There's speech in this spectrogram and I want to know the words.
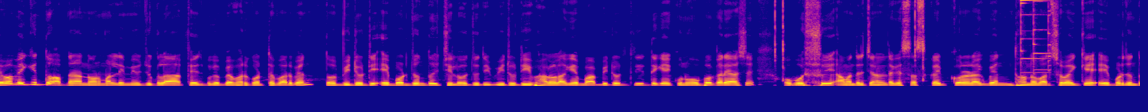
এভাবেই কিন্তু আপনারা নর্মালি মিউজিকগুলো ফেসবুকে ব্যবহার করতে পারবেন। তো ভিডিওটি এই পর্যন্তই ছিল। যদি ভিডিওটি ভালো লাগে বা ভিডিওটি থেকে কোনো উপকারে আসে, অবশ্যই আমাদের চ্যানেলটাকে সাবস্ক্রাইব করে রাখবেন। ধন্যবাদ সবাইকে। এই পর্যন্ত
